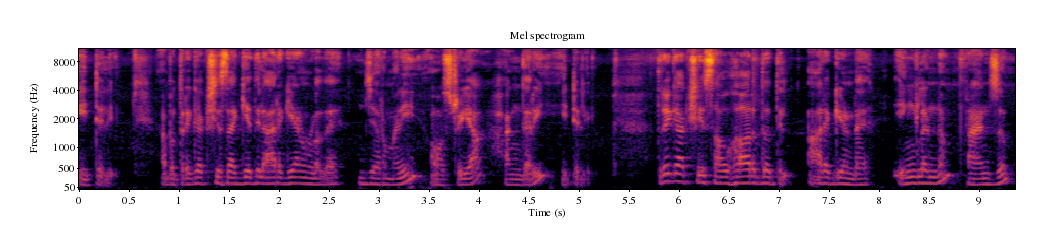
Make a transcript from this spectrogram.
Italy. അപ്പോൾ ത്രികക്ഷി സഖ്യത്തിൽ ആരൊക്കെയാണുള്ളത്? Germany Austria Hungary Italy. ത്രികക്ഷി സൗഹാർദ്ദത്തിൽ ആരൊക്കെയുണ്ട്? ഇംഗ്ലണ്ടും ഫ്രാൻസും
